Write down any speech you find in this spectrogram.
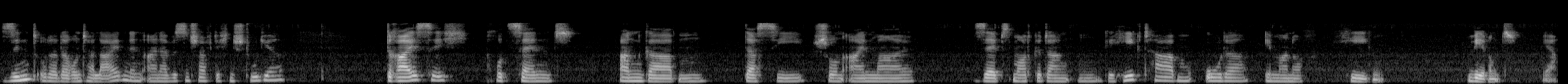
sind oder darunter leiden in einer wissenschaftlichen Studie, 30 Prozent angaben, dass sie schon einmal Selbstmordgedanken gehegt haben oder immer noch hegen. Während, ja,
